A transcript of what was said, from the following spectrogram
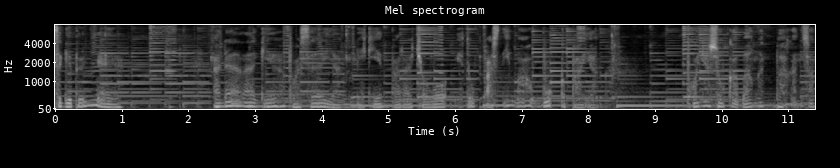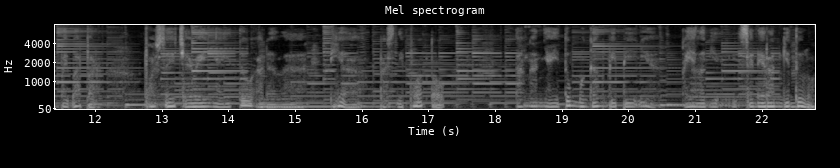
Segitunya ya. Ada lagi pose yang bikin para cowok itu pasti mau buk kepayang pokoknya suka banget bahkan sampai baper pose ceweknya itu adalah dia pas dipoto tangannya itu megang pipinya kayak lagi sederan gitu loh.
